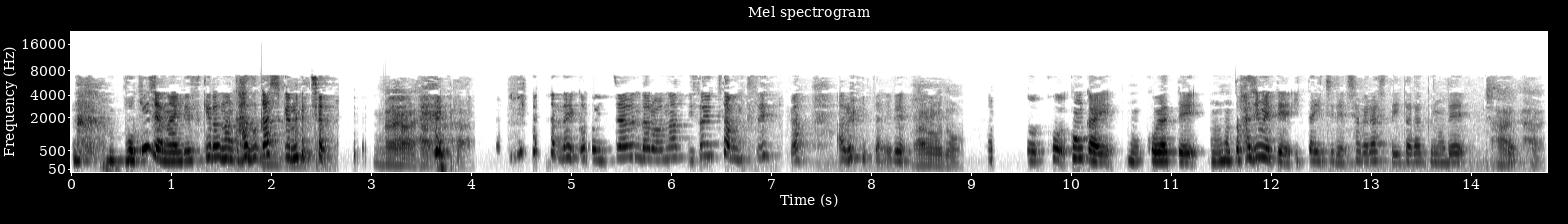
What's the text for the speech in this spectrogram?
ボケじゃないですけど、なんか恥ずかしくなっちゃうん。はいはいはいはわ ないこと言っちゃうんだろうなって、そういう多分癖があるみたいでい。、なるほど。今回、こうやって、本当初めて1対1で喋らせていただくので、ちょっとはいはい。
